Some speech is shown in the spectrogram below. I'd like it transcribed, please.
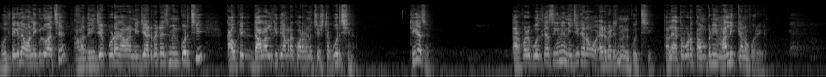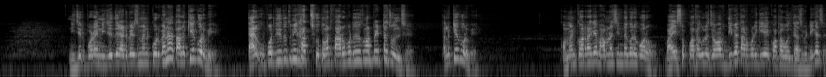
বলতে গেলে অনেকগুলো আছে। আমাদের নিজের প্রোডাক্ট আমরা নিজে অ্যাডভার্টাইজমেন্ট করছি, কাউকে দালালকে দিয়ে আমরা করানোর চেষ্টা করছি না। ঠিক আছে? তারপরে বলতে আসি না, নিজে কেন অ্যাডভার্টাইজমেন্ট করছি? তাহলে এত বড় কোম্পানির মালিক কেন করে? নিজের পড়ায় নিজেদের অ্যাডভার্টাইজমেন্ট করবে না, তাহলে কে করবে? তার উপর দিয়ে তো তুমি খাচ্ছ, তোমার, তার উপর দিয়ে তোমার পেটটা চলছে। তাহলে কে করবে? কমেন্ট করার আগে ভাবনা চিন্তা করে করো, বা এইসব কথাগুলো জবাব দিবে, তারপরে গিয়ে কথা বলতে আসবে, ঠিক আছে?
